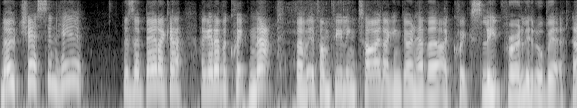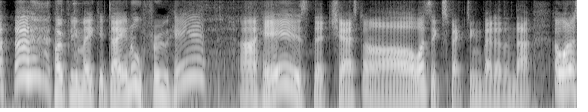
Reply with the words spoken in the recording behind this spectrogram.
No chest in here? There's a bed. I can, I can have a quick nap. If I'm feeling tired, I can go and have a, a quick sleep for a little bit. Hopefully make it day. And all through here. Ah, here's the chest. Oh, I was expecting better than that. Oh, well, a,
